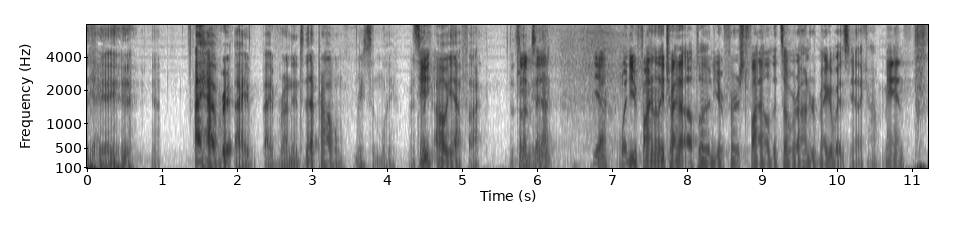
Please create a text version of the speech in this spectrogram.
yeah, yeah, yeah, yeah, yeah. I have re- I I've run into that problem recently. It's See? like, oh yeah, fuck. That's Can't what I'm saying. that. Yeah, when you finally try to upload your first file that's over 100 megabytes, and you're like, oh man.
